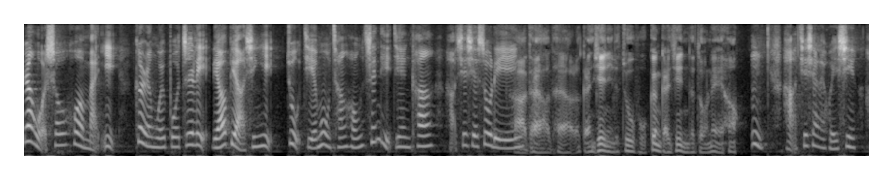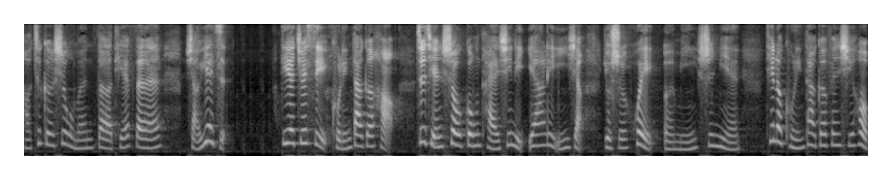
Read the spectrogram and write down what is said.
让我收获满意，个人微薄之力，聊表心意。祝节目长虹，身体健康。好，谢谢树林。啊，太好太好了，感谢你的祝福，更感谢你的走内哈。嗯，好，接下来回信。好，这个是我们的铁粉小叶子，Dear Jesse，苦林大哥好。之前受公台心理压力影响，有时会耳鸣、失眠。听了苦苓大哥分析后，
